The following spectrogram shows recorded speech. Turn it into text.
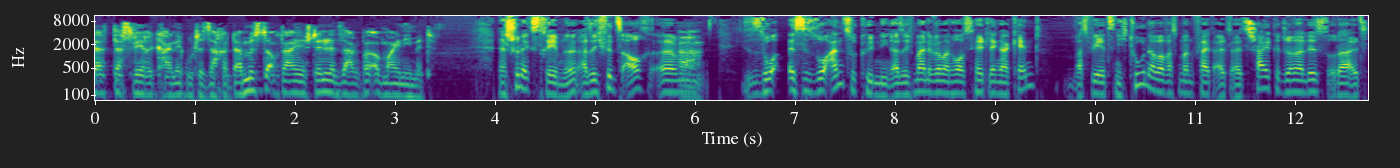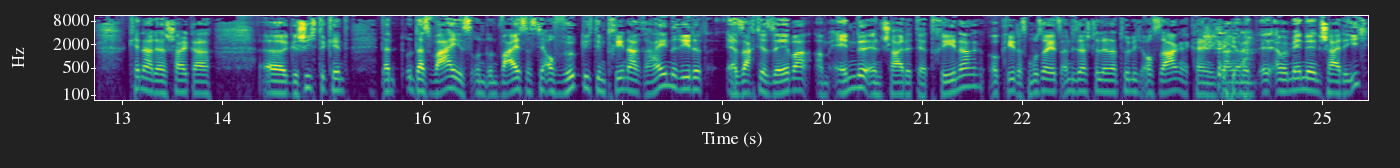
das, das wäre keine gute Sache. Da müsste auch Daniel Stendel sagen, oh, mach ich nie mit. Das ist schon extrem, ne? Also ich finde es auch, ähm, ah. so, es ist so anzukündigen. Also ich meine, wenn man Horst Held länger kennt, was wir jetzt nicht tun, aber was man vielleicht als, als Schalke-Journalist oder als Kenner der Schalker äh, Geschichte kennt, dann, und das weiß und, und weiß, dass der auch wirklich dem Trainer reinredet. Er sagt ja selber, am Ende entscheidet der Trainer. Okay, das muss er jetzt an dieser Stelle natürlich auch sagen. Er kann ja nicht sagen, ja. am, am Ende entscheide ich.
